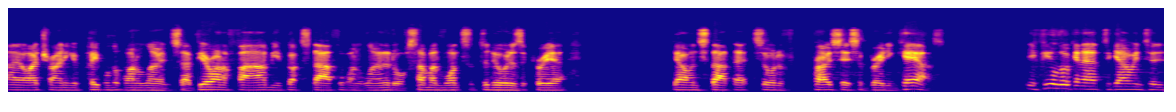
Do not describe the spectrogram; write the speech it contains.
AI training of people that want to learn. So if you're on a farm, you've got staff that want to learn it, or if someone wants to do it as a career, go and start that sort of process of breeding cows. If you're looking at to go into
